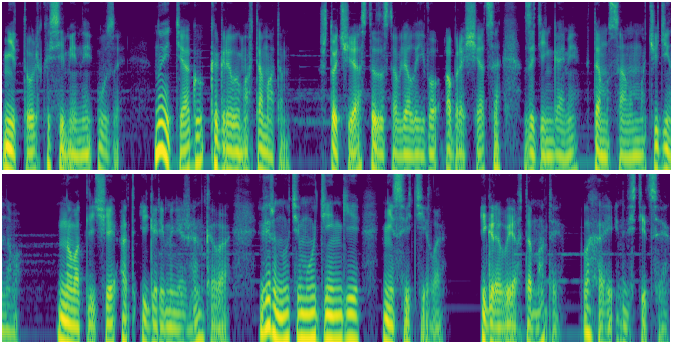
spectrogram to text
не только семейные узы, но и тягу к игровым автоматам, что часто заставляло его обращаться за деньгами к тому самому Чудинову. Но в отличие от Игоря Мележенкова, вернуть ему деньги не светило. Игровые автоматы – плохая инвестиция.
